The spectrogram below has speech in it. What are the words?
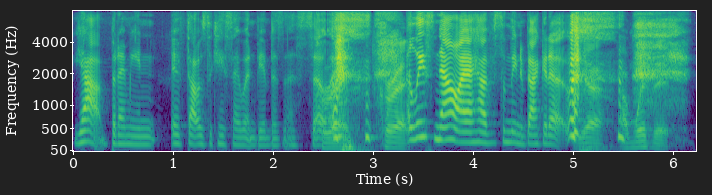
Yeah, but I mean, if that was the case, I wouldn't be in business. So, Correct. Correct. at least now I have something to back it up. yeah, I'm with it.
